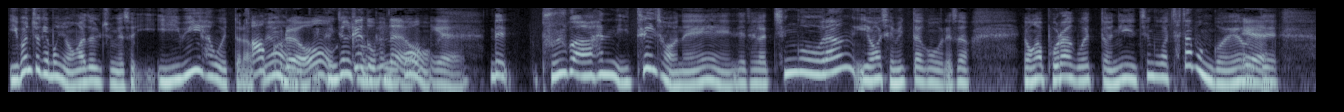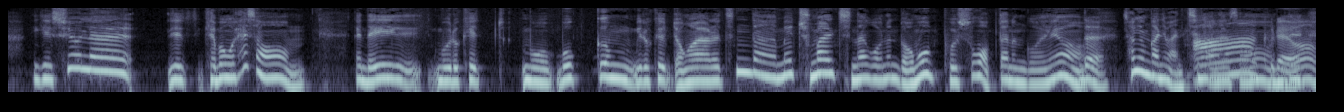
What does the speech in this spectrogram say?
이번 주 개봉 영화들 중에서 2위 하고 아, 있더라고요. 그래요? 굉장히 꽤 좋은 높네요. 편이고. 예. 근데 불과 한 이틀 전에 이제 제가 친구랑 이 영화 재밌다고 그래서 영화 보라고 했더니 친구가 찾아본 거예요. 예. 근데 이게 수요일 날 이제 개봉을 해서 그러니까 내일 뭐 이렇게 뭐 목금 이렇게 영화를 튼 다음에 주말 지나고는 너무 볼 수가 없다는 거예요. 네. 상영관이 많지가 아, 않아서. 그래요?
